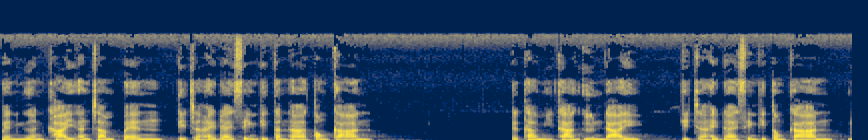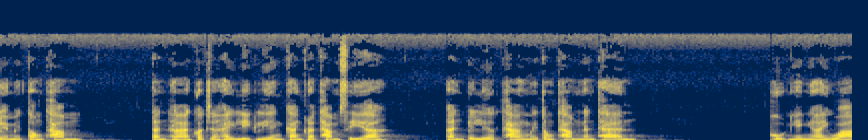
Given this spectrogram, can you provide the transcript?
เป็นเงื่อนไขอันจำเป็นที่จะให้ได้สิ่งที่ตัณหาต้องการ แต่ถ้ามีทางอื่นใดที่จะให้ได้สิ่งที่ต้องการโดยไม่ต้องทำตัณหาก็จะให้หลีกเลี่ยงการกระทำเสีย หันไปเลือกทางไม่ต้องทำนั้นแทน พูดง่าย ๆว่า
